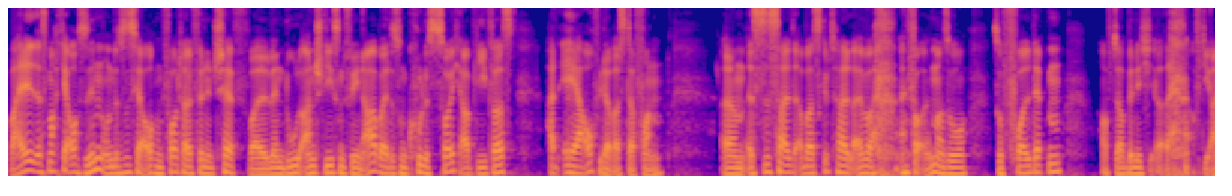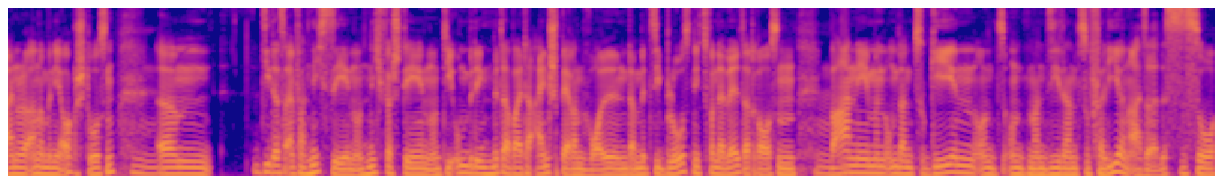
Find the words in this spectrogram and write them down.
Weil das macht ja auch Sinn und es ist ja auch ein Vorteil für den Chef, weil wenn du anschließend für ihn arbeitest und cooles Zeug ablieferst, hat er ja auch wieder was davon. Ähm, es ist halt, aber es gibt halt einfach, einfach immer so, so Volldeppen. Auf da bin ich, äh, auf die eine oder andere bin ich auch gestoßen. Mhm. Ähm, die das einfach nicht sehen und nicht verstehen und die unbedingt Mitarbeiter einsperren wollen, damit sie bloß nichts von der Welt da draußen mhm. wahrnehmen, um dann zu gehen und, und man sie dann zu verlieren. Also das ist so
